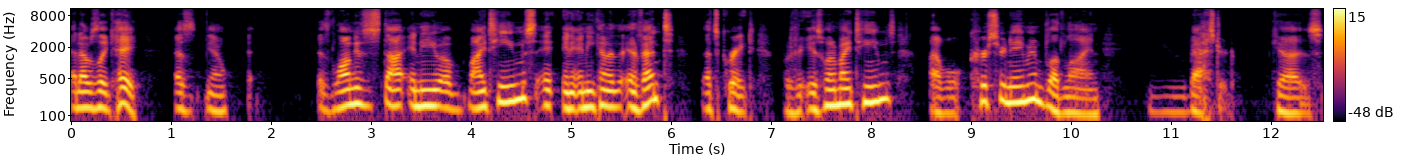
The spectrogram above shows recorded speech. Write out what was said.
And I was like, hey, as you know, as long as it's not any of my teams in, in any kind of event, that's great. But if it is one of my teams, I will curse your name and bloodline, you bastard. Because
